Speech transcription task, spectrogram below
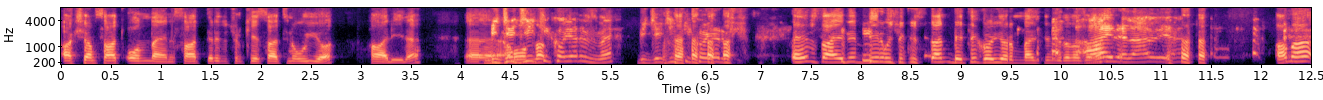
akşam saat 10'da yani saatleri de Türkiye saatine uyuyor haliyle. E, Bir ceciki ondan- koyarız be. Bir ceciki koyarız. ev sahibi bir buçuk üstten beti koyuyorum ben şimdiden o zaman. Aynen abi ya. Ama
